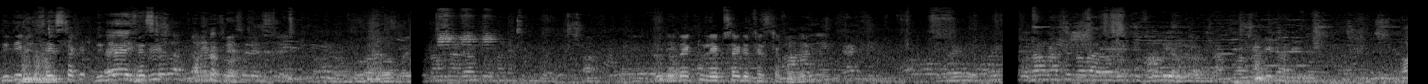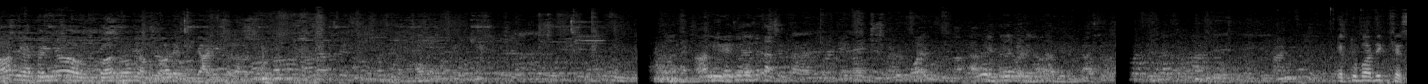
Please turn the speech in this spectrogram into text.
দিদি একটু লেফট সাইডে ফেসটা করবে একটু বাদিক ফেস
